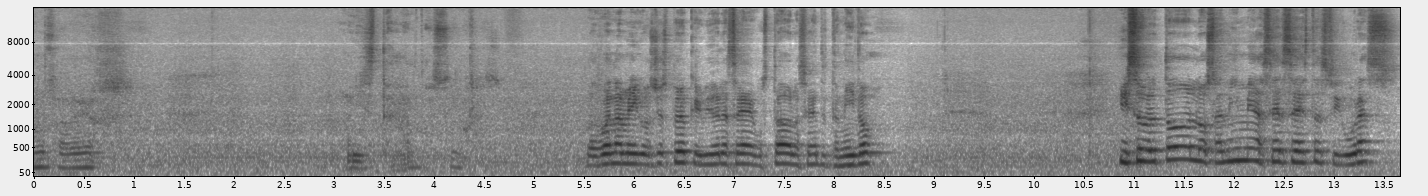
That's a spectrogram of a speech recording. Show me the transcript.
Vamos a ver. Ahí están las dos figuras. Pues bueno amigos, yo espero que el video les haya gustado, les haya entretenido. Y sobre todo los anime a hacerse estas figuras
